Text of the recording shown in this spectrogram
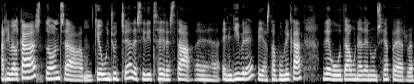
Arriba el cas doncs, uh, que un jutge ha decidit segrestar eh, el llibre, que ja està publicat, degut a una denúncia per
